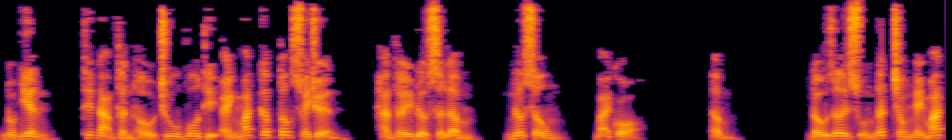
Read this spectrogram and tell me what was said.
Đột nhiên, thiết đảm thần hầu chu vô thị ánh mắt cấp tốc xoay chuyển, hắn thấy được sơn lâm, nước sông, bãi cỏ. Ẩm. Đầu rơi xuống đất trong nháy mắt,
